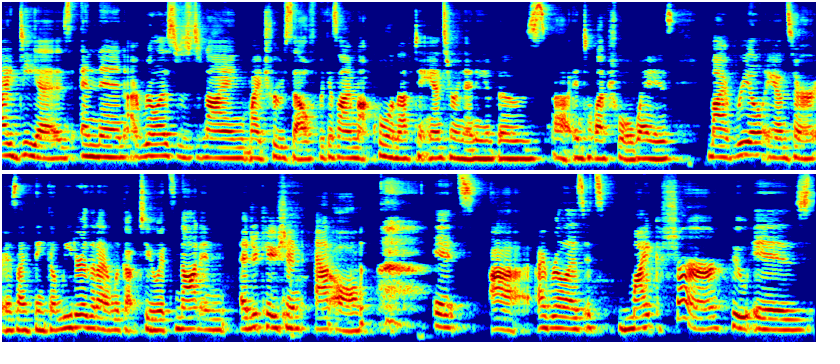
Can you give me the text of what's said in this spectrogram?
ideas and then i realized I was denying my true self because i'm not cool enough to answer in any of those uh, intellectual ways. My real answer is i think a leader that i look up to. It's not in education at all. It's uh, i realized it's mike Schur, who is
